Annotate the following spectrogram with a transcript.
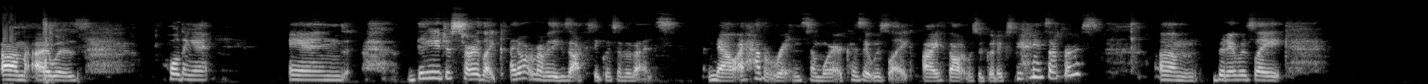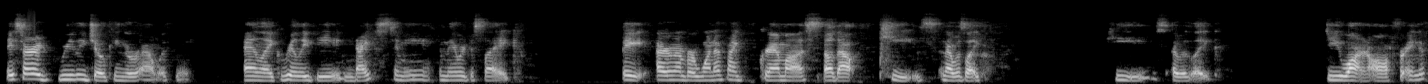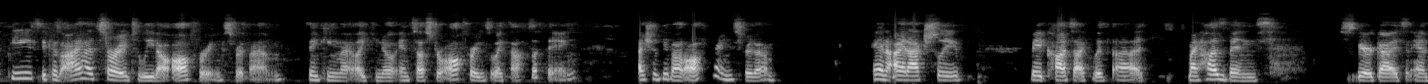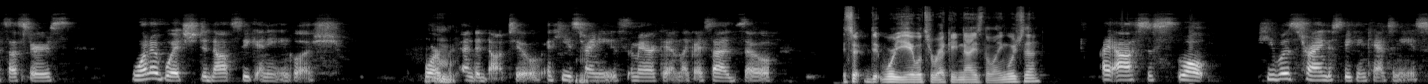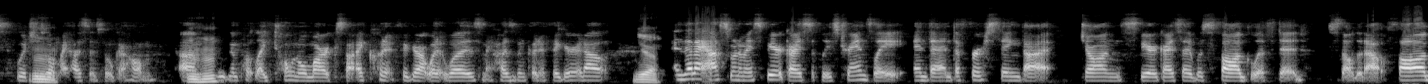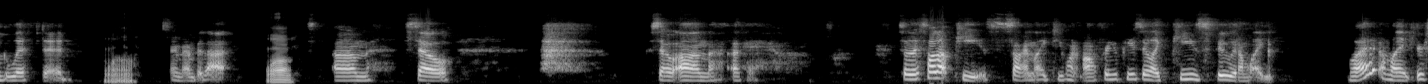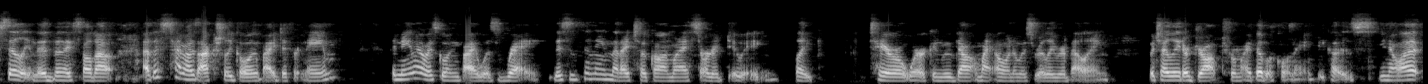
um, I was holding it, and they just started like I don't remember the exact sequence of events. Now I have it written somewhere because it was like I thought it was a good experience at first, um, but it was like they started really joking around with me and like really being nice to me, and they were just like they I remember one of my grandmas spelled out peas. And I was like peas. I was like do you want an offering of peas? Because I had started to lead out offerings for them thinking that like you know ancestral offerings like that's a thing. I should leave out offerings for them. And I'd actually made contact with uh, my husband's spirit guides and ancestors, one of which did not speak any English or hmm. pretended not to. And he's hmm. Chinese American, like I said. So, so were you able to recognize the language then? I asked this. Well, he was trying to speak in Cantonese, which mm. is what hmm. my husband spoke at home. Um, mm-hmm. Even put like tonal marks, but I couldn't figure out what it was. My husband couldn't figure it out. Yeah. And then I asked one of my spirit guides to please translate. And then the first thing that John's spirit guide said was fog lifted. Spelled it out. Fog lifted. Wow. I remember that. Wow. Um. So so, um, okay. So they spelled out peas. So I'm like, do you want offering of peas? They're like, peas food. I'm like, what? I'm like, you're silly. And then, they spelled out, at this time, I was actually going by a different name. The name I was going by was Ray. This is the name that I took on when I started doing like tarot work and moved out on my own and was really rebelling, which I later dropped for my biblical name because you know what?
